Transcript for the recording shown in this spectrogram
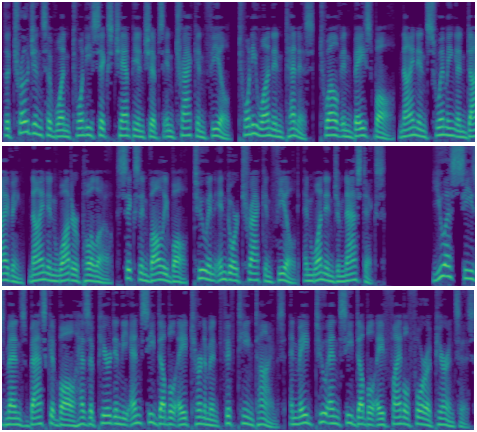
The Trojans have won 26 championships in track and field, 21 in tennis, 12 in baseball, 9 in swimming and diving, 9 in water polo, 6 in volleyball, 2 in indoor track and field, and 1 in gymnastics. USC's men's basketball has appeared in the NCAA tournament 15 times, and made two NCAA Final Four appearances.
